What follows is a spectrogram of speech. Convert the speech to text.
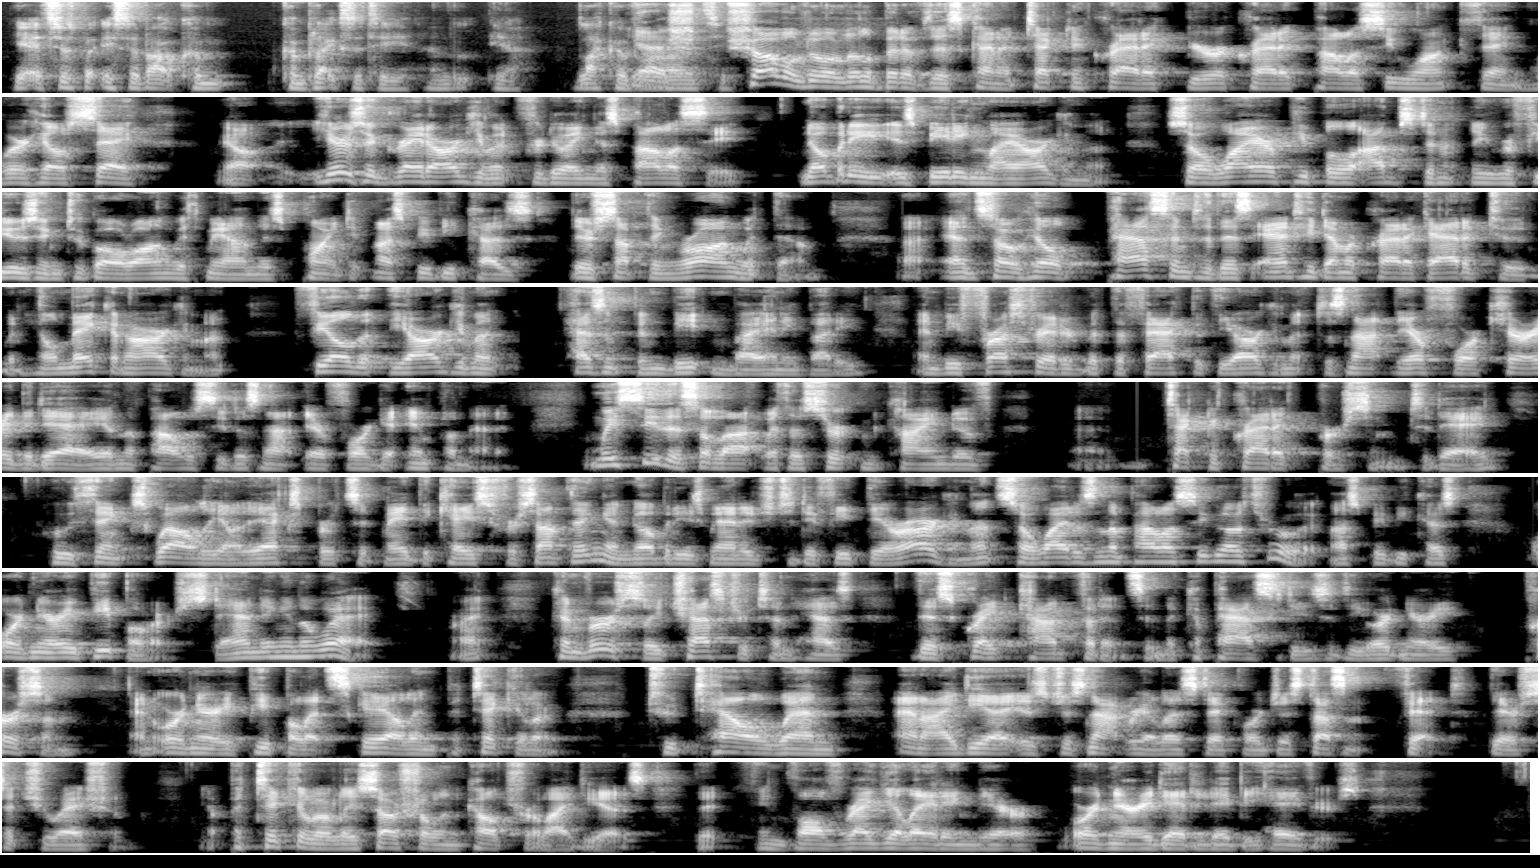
yeah, it's just, it's about com- complexity and, yeah, lack of yeah, variety. Shaw will do a little bit of this kind of technocratic, bureaucratic policy wonk thing where he'll say, you know, here's a great argument for doing this policy. Nobody is beating my argument. So why are people obstinately refusing to go along with me on this point? It must be because there's something wrong with them. Uh, and so he'll pass into this anti-democratic attitude when he'll make an argument, feel that the argument hasn't been beaten by anybody and be frustrated with the fact that the argument does not therefore carry the day and the policy does not therefore get implemented. And we see this a lot with a certain kind of uh, technocratic person today who thinks, well, you know, the experts have made the case for something and nobody's managed to defeat their argument. So why doesn't the policy go through? It must be because ordinary people are standing in the way, right? Conversely, Chesterton has this great confidence in the capacities of the ordinary person and ordinary people at scale in particular to tell when an idea is just not realistic or just doesn't fit their situation. You know, particularly social and cultural ideas that involve regulating their ordinary day to day behaviors.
